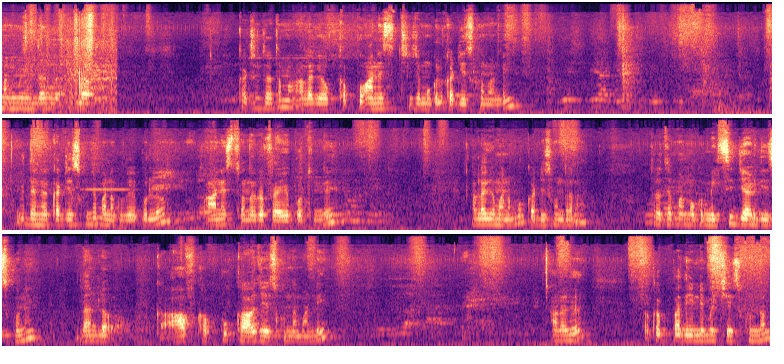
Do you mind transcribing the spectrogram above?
మనం ఈ విధంగా ఇలా కట్ చేసిన తర్వాత మనం అలాగే ఒక కప్పు అనేసి చిన్న చిన్న ముక్కలు కట్ చేసుకుందామండి. ఈ విధంగా కట్ చేసుకుంటే మనకు వేపుల్లో ఆనియన్స్ తొందరగా ఫ్రై అయిపోతుంది. అలాగే మనము కట్ చేసుకుంటాను. తర్వాత మనం ఒక మిక్సీ జాడి తీసుకొని దాంట్లో ఒక హాఫ్ కప్పు కాజు వేసుకుందామండి. అలాగే ఒక పది ఎండుమిర్చి వేసుకుందాం.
